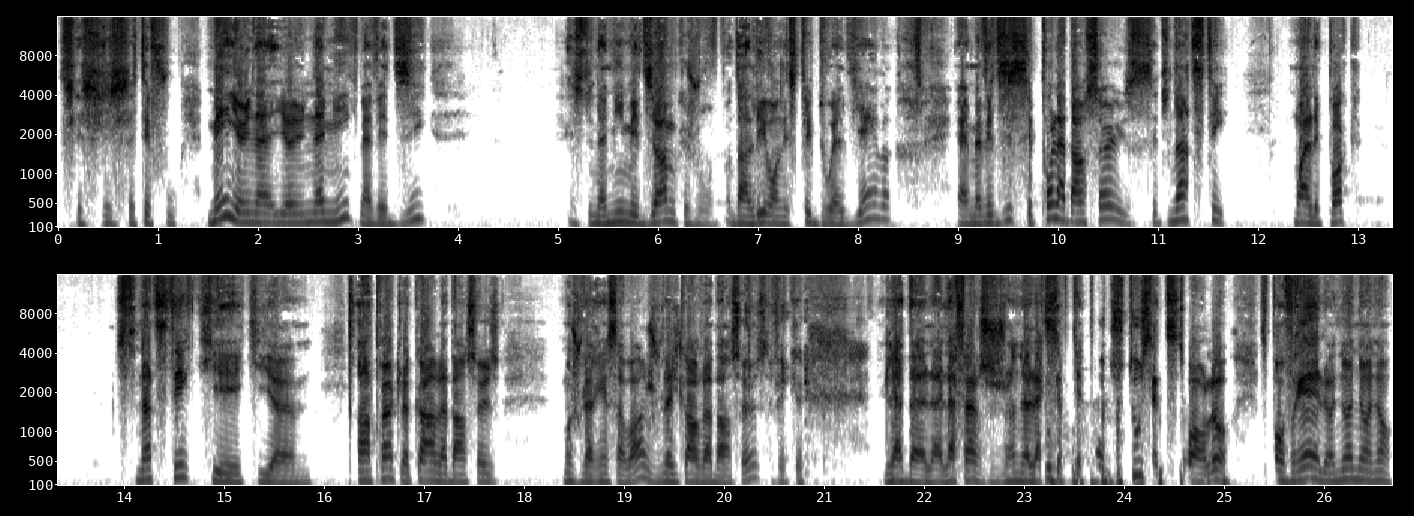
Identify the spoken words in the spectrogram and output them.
c'était fou. Mais il y a une amie qui m'avait dit, c'est une amie médium que je vous, dans le livre on explique d'où elle vient. Là. Elle m'avait dit c'est pas la danseuse, c'est une entité. Moi à l'époque, c'est une entité qui est qui euh, emprunte le corps de la danseuse. Moi je voulais rien savoir, je voulais le corps de la danseuse. Ça fait que la- la- l'affaire, je ne l'acceptais pas du tout cette histoire-là. C'est pas vrai là, non non non.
